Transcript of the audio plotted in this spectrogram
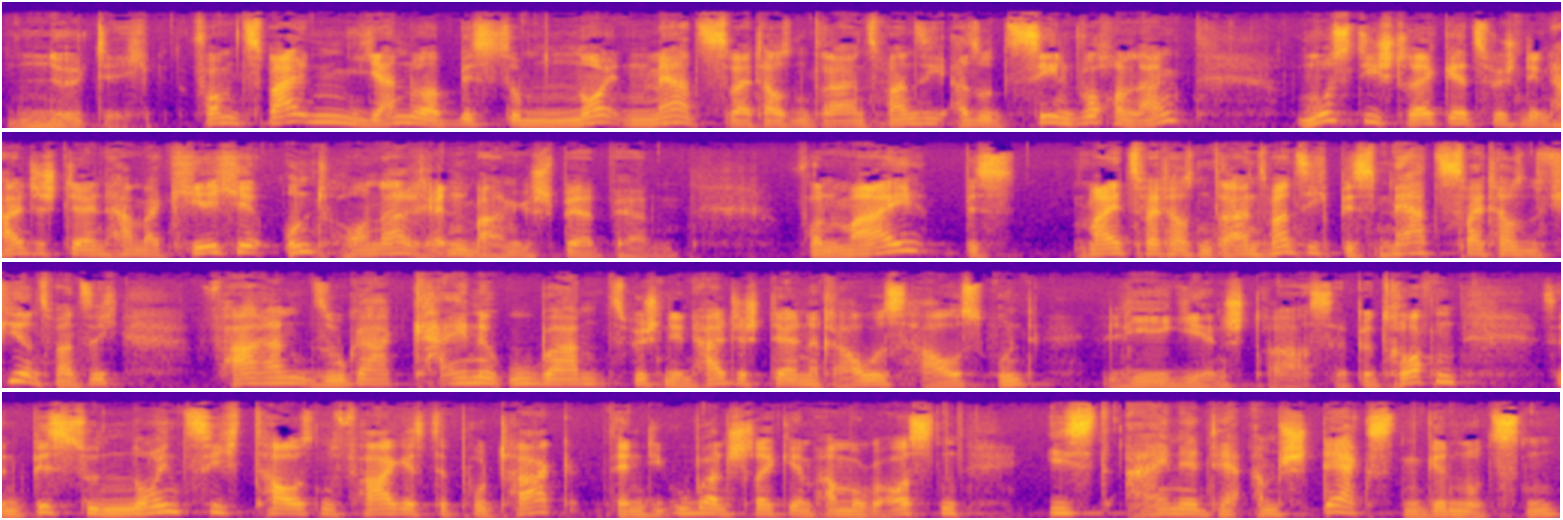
nötig. Vom 2. Januar bis zum 9. März 2023, also zehn Wochen lang, muss die Strecke zwischen den Haltestellen Hammerkirche und Horner Rennbahn gesperrt werden. Von Mai bis Mai 2023 bis März 2024 fahren sogar keine U-Bahn zwischen den Haltestellen Raues und Legienstraße. Betroffen sind bis zu 90.000 Fahrgäste pro Tag, denn die U-Bahn-Strecke im Hamburger Osten ist eine der am stärksten genutzten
